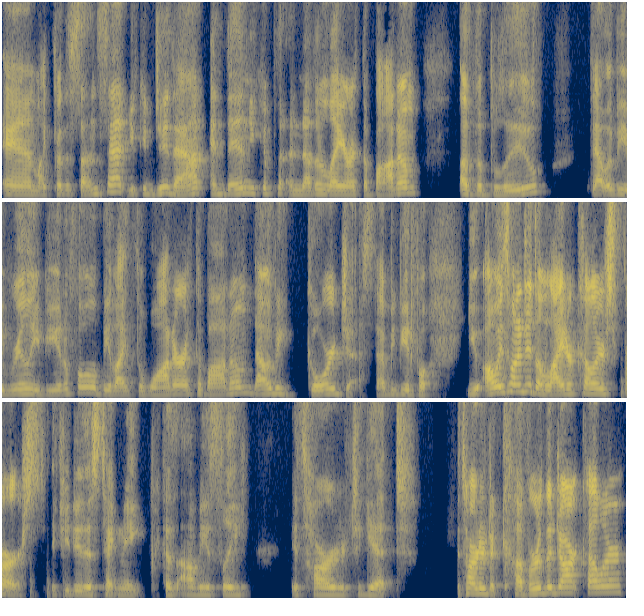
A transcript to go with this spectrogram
and like for the sunset, you can do that. And then you can put another layer at the bottom of the blue that would be really beautiful. It'd be like the water at the bottom. That would be gorgeous. That'd be beautiful. You always want to do the lighter colors first if you do this technique, because obviously it's harder to get, it's harder to cover the dark color.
